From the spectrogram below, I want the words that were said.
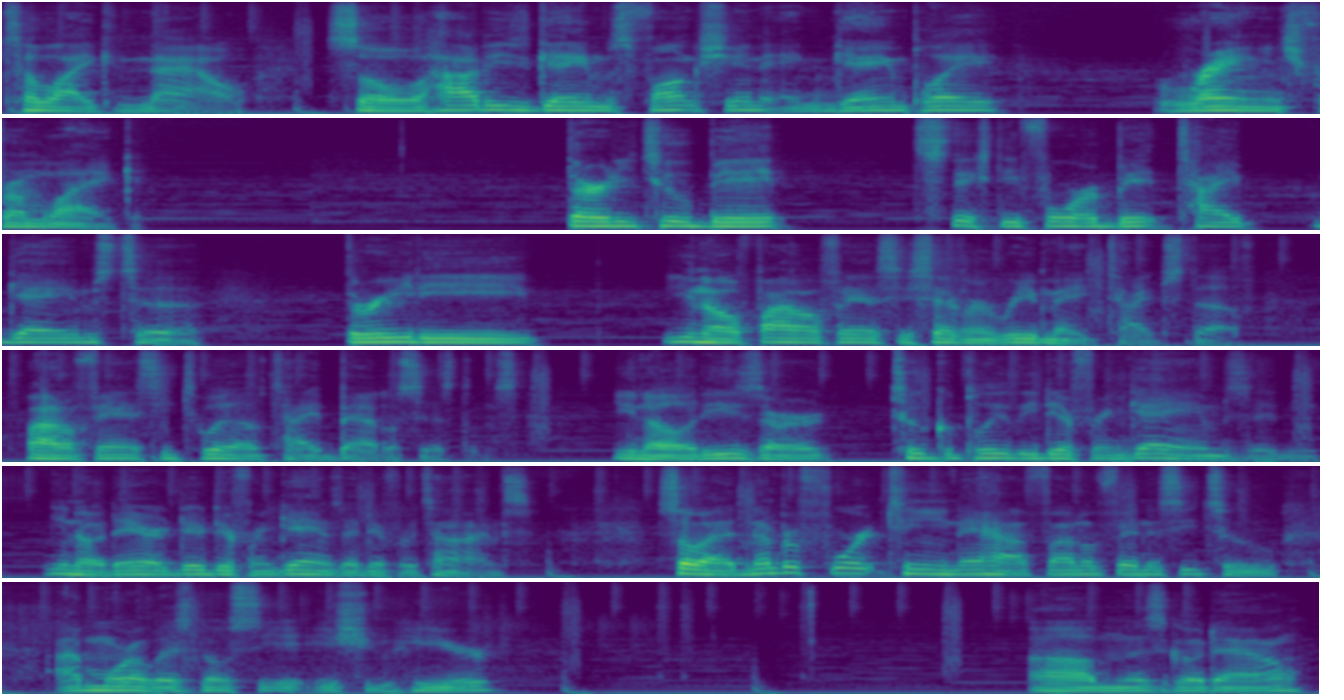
to like now. So how these games function and gameplay range from like 32-bit, 64-bit type games to 3D, you know, Final Fantasy 7 remake type stuff. Final Fantasy 12 type battle systems. You know, these are two completely different games and you know, they're they're different games at different times. So at number 14, they have Final Fantasy 2. I more or less don't see an issue here. Um, let's go down.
